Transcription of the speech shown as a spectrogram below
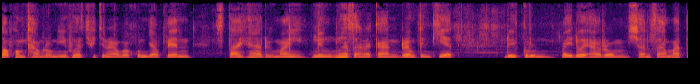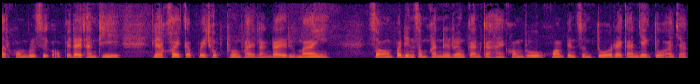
ตอบคำถามเหล่านี้เพื่อพิจารณาว่าคุณอยากเป็นสไตล์ 5 หรือไม่ 1. เมื่อสถานการณ์เริ่มตึงเครียด หรือกลุ่นไปด้วยอารมณ์ ฉันสามารถตัดความรู้สึกออกไปได้ทันที แล้วค่อยกลับไปทบทวนภายหลังได้หรือไม่ 2. ประเด็นสำคัญในเรื่องการกระหายความรู้ ความเป็นส่วนตัวและการแยกตัวออกจาก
